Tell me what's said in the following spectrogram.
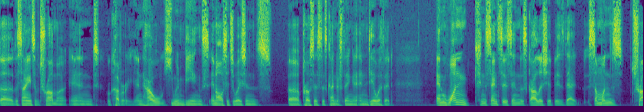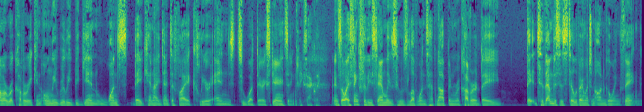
the the science of trauma and recovery and how human beings in all situations uh, process this kind of thing and deal with it. And one consensus in the scholarship is that someone's trauma recovery can only really begin once they can identify a clear end to what they're experiencing. Exactly. And so I think for these families whose loved ones have not been recovered, they, they to them this is still very much an ongoing thing.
